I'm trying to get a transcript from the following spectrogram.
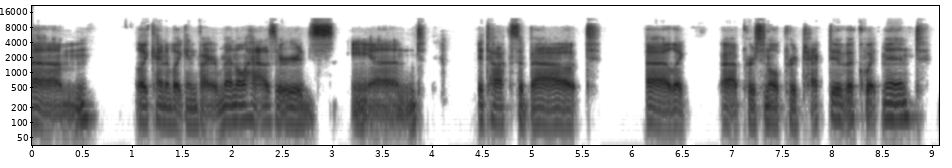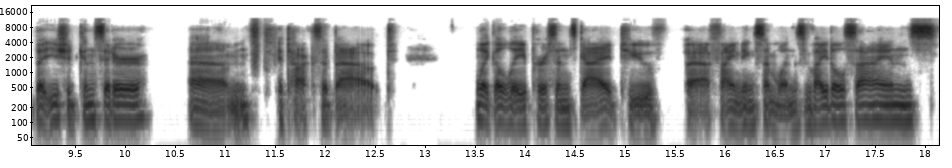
um like kind of like environmental hazards and it talks about uh, like uh, personal protective equipment that you should consider. Um, it talks about like a layperson's guide to uh, finding someone's vital signs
